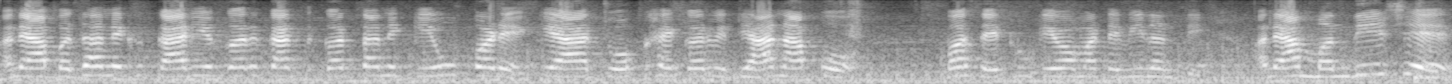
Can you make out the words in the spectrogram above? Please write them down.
અને આ બધાને કાર્ય કર- કરતાને કેવું પડે કે આ ચોખ્ખાઈ કરવી, ધ્યાન આપો. બસ એટલું કહેવા માટે વિનંતી. અને આ મંદિર છે,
